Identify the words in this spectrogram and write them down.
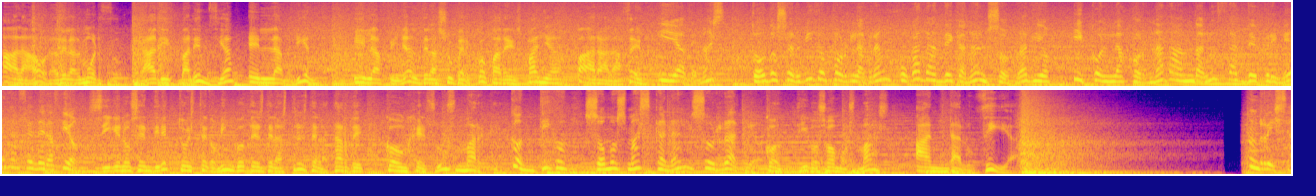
a la hora del almuerzo. Cádiz Valencia en la merienda. Y la final de la Supercopa de España para la cena. Y además, todo servido por la gran jugada de Canal Sur Radio y con la jornada andaluza de Primera Federación. Síguenos en directo este domingo desde las 3 de la tarde con Jesús Márquez. Contigo somos más Canal Sur Radio. Contigo somos más Andalucía. Risa,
